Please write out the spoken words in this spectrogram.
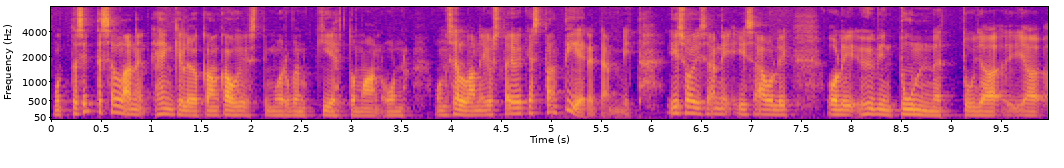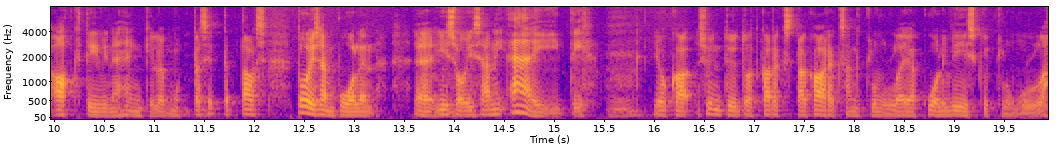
Mutta sitten sellainen henkilö, joka on kauheasti mua ruvennut kiehtomaan, on, on sellainen, josta ei oikeastaan tiedetä mitään. Isoisäni isä oli, oli hyvin tunnettu ja, ja aktiivinen henkilö, mutta sitten taas toisen puolen mm. isoisäni äiti, mm. joka syntyi 1880-luvulla ja kuoli 50-luvulla,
